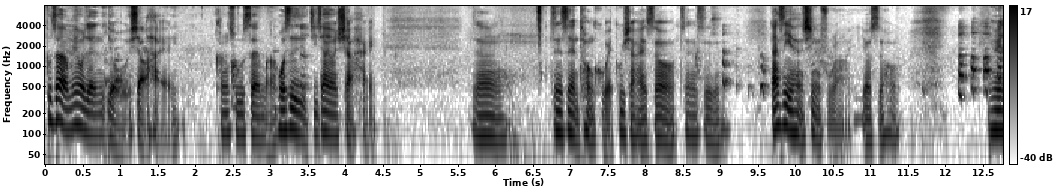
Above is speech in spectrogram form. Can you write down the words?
不知道有没有人有小孩刚出生嘛，或是即将有小孩，嗯，真的是很痛苦哎，顾小孩的时候真的是，但是也很幸福啦，有时候，因为。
